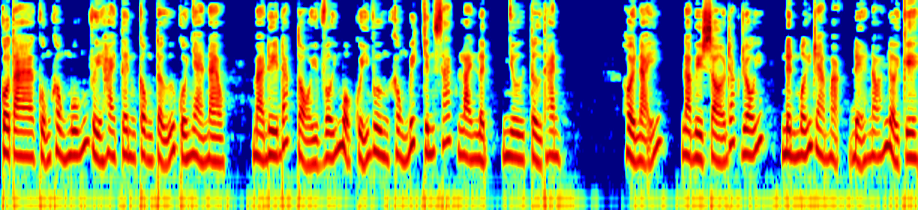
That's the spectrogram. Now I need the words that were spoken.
Cô ta cũng không muốn vì hai tên công tử của nhà nào mà đi đắc tội với một quỷ vương không biết chính xác lai lịch như từ thanh. Hồi nãy là vì sợ rắc rối nên mới ra mặt để nói lời kia.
